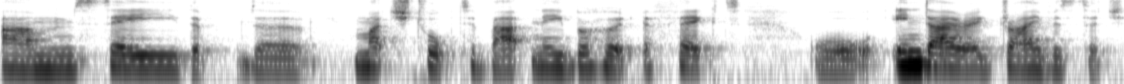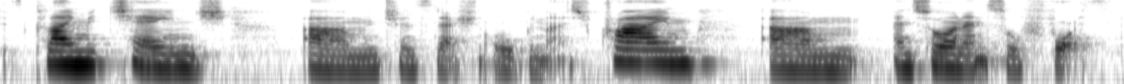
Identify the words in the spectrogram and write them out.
um, say the, the much talked about neighborhood effect or indirect drivers such as climate change, um, transnational organized crime, um, and so on and so forth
